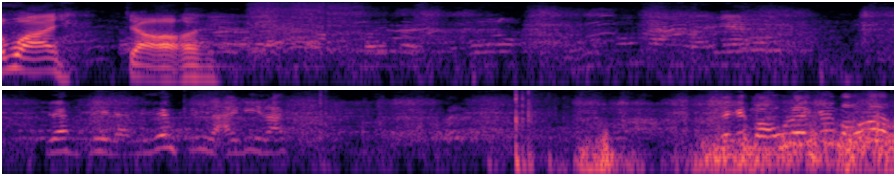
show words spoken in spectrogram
đúng rồi. Trời ơi. Ghi lại, ghi lại, ghi lại. Cái mũ lên, cái mũ lên.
